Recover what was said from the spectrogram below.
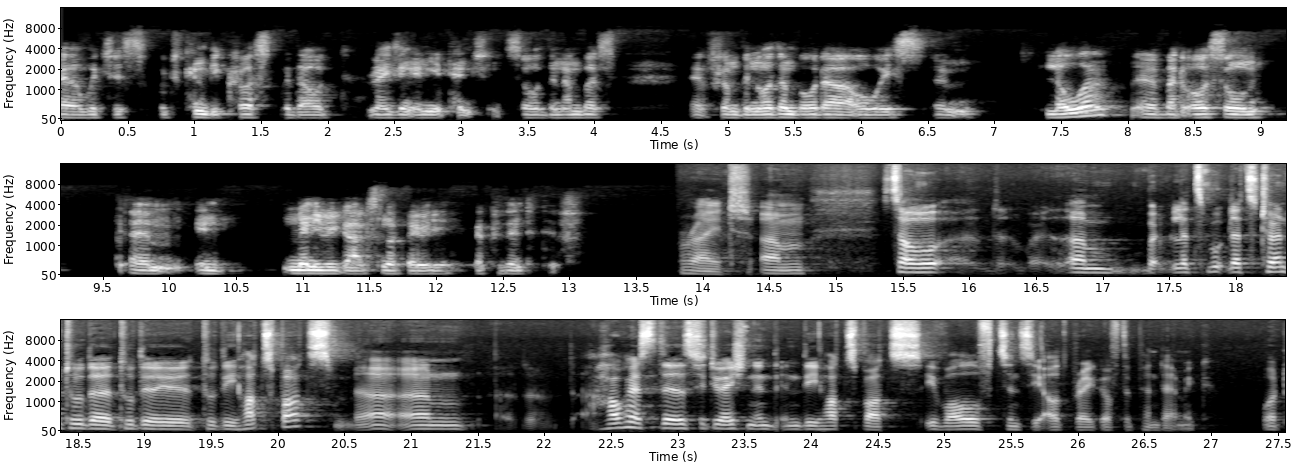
uh, which is which can be crossed without raising any attention. So the numbers uh, from the northern border are always um, lower, uh, but also um, in many regards not very representative. Right. Um, so um, but let's let's turn to the to the to the hotspots. Uh, um, how has the situation in, in the hotspots evolved since the outbreak of the pandemic? What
